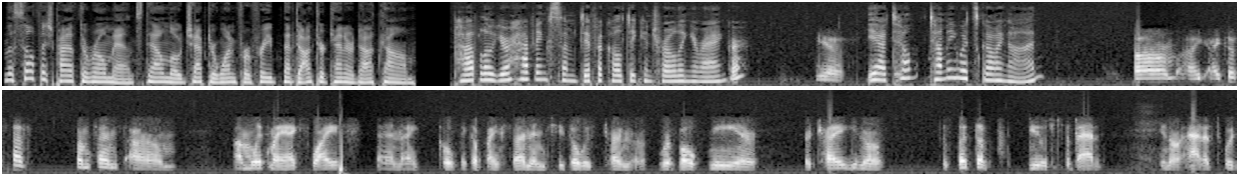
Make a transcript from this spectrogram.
The Selfish Path to Romance. Download Chapter 1 for free at drkenner.com. Pablo, you're having some difficulty controlling your anger? Yes. Yeah, tell tell me what's going on. Um, I, I just have sometimes um I'm with my ex wife and I go pick up my son and she's always trying to revoke me or or try, you know, to put the you know, the bad you know, attitude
